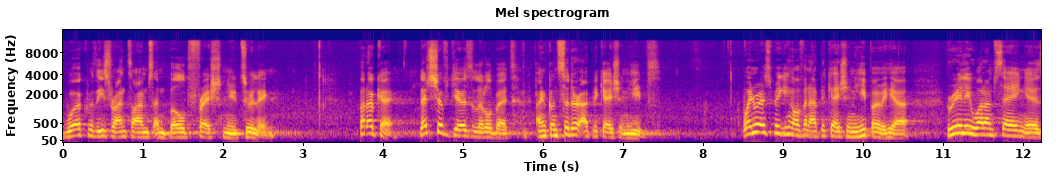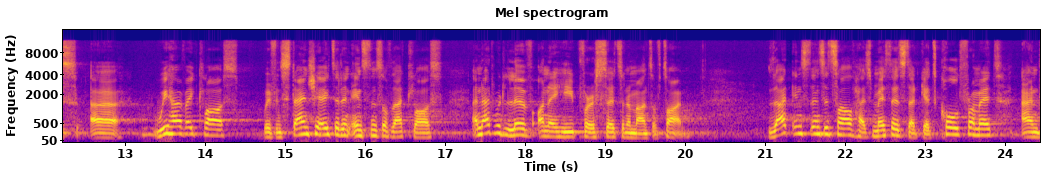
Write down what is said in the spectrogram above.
work with these runtimes and build fresh new tooling. But okay, let's shift gears a little bit and consider application heaps. When we're speaking of an application heap over here, really what I'm saying is uh, we have a class, we've instantiated an instance of that class, and that would live on a heap for a certain amount of time. That instance itself has methods that get called from it, and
